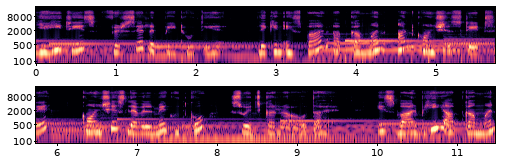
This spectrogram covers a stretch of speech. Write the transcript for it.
यही चीज़ फिर से रिपीट होती है। लेकिन इस बार आपका मन अनकॉन्शियस स्टेट से कॉन्शियस लेवल में खुद को स्विच कर रहा होता है। इस बार भी आपका मन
